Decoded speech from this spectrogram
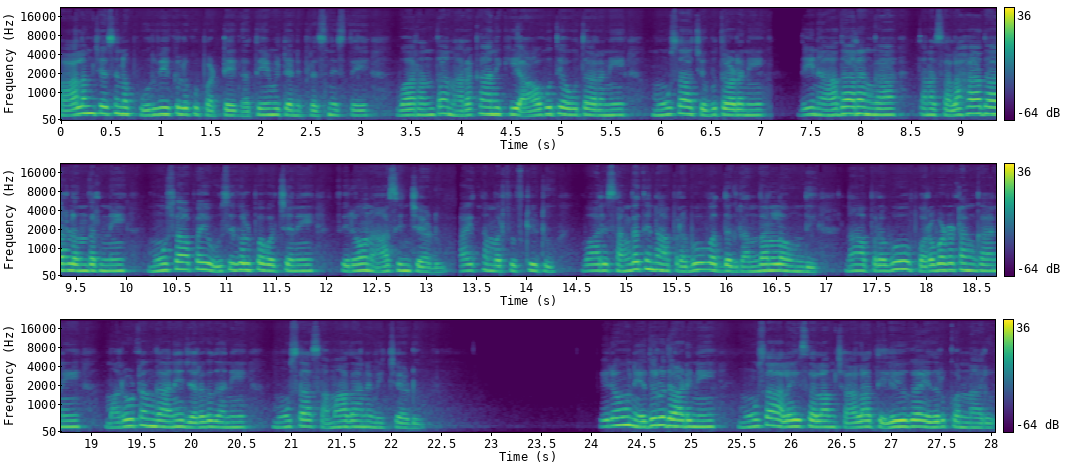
కాలం చేసిన పూర్వీకులకు పట్టే గతేమిటని ప్రశ్నిస్తే వారంతా నరకానికి ఆహుతి అవుతారని మూసా చెబుతాడని దీని ఆధారంగా తన సలహాదారులందరినీ మూసాపై ఉసిగొల్పవచ్చని ఫిరోన్ ఆశించాడు. ఆయత్ నంబర్ ఫిఫ్టీ టూ. వారి సంగతి నా ప్రభువు వద్ద గ్రంథంలో ఉంది. నా ప్రభువు పొరబడటం కానీ మరవటం కానీ జరగదని మూసా సమాధానమిచ్చాడు. ఫిరౌన్ ఎదురుదాడిని మూసా అలహిసలాం చాలా తెలివిగా ఎదుర్కొన్నారు.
